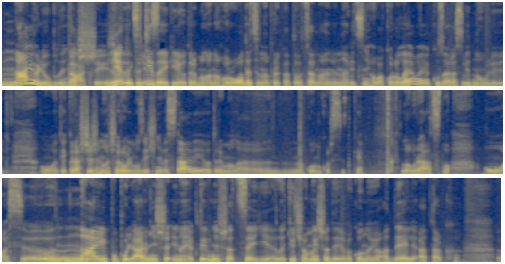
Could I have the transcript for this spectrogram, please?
Найулюбленіші Так, є це ті, за які я отримала нагороди. Це, наприклад, оця навіть снігова королева, яку зараз відновлюють. От як краща жіноча роль в музичній виставі я отримала на конкурсі таке лауреатство. Ось Е, найпопулярніше і найактивніше це є летюча миша, де я виконую Адель, а так е,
